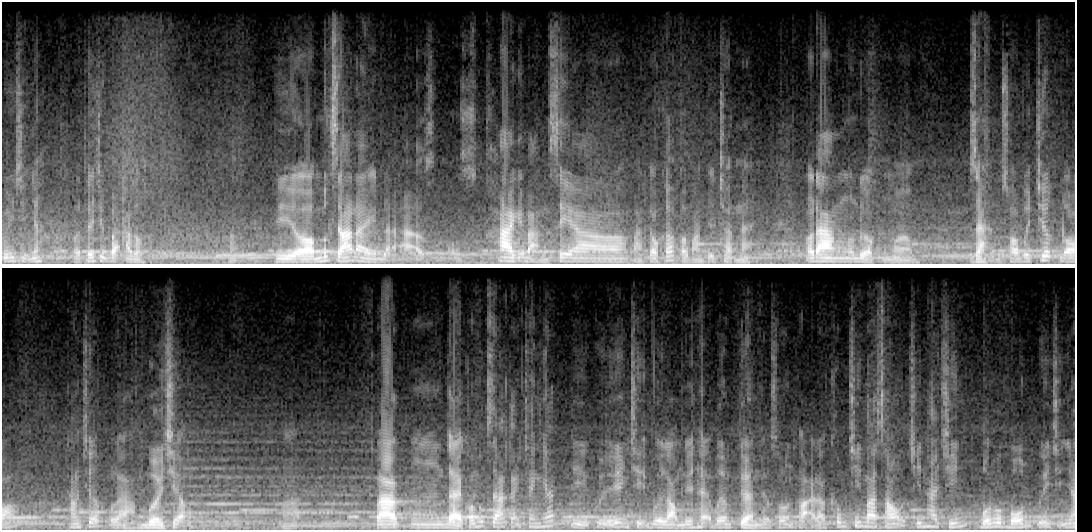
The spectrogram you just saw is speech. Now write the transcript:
Quý anh chị nhé và thuế trước bạ rồi. Ờ, thì uh, mức giá này đã hai cái bản xe bản cao cấp và bản tiêu chuẩn này nó đang được uh, giảm so với trước đó. Tháng trước là 10 triệu. Vâng và để có mức giá cạnh tranh nhất thì quý anh chị vui lòng liên hệ với em Tuyền theo số điện thoại là 0936 929 444 quý anh chị nhé.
